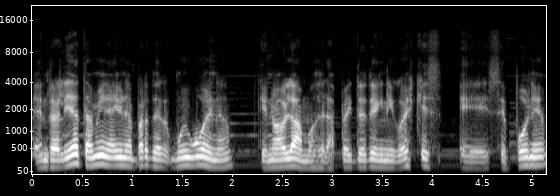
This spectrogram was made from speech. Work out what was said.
en realidad también hay una parte muy buena, que no hablamos del aspecto técnico, es que eh, se pone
